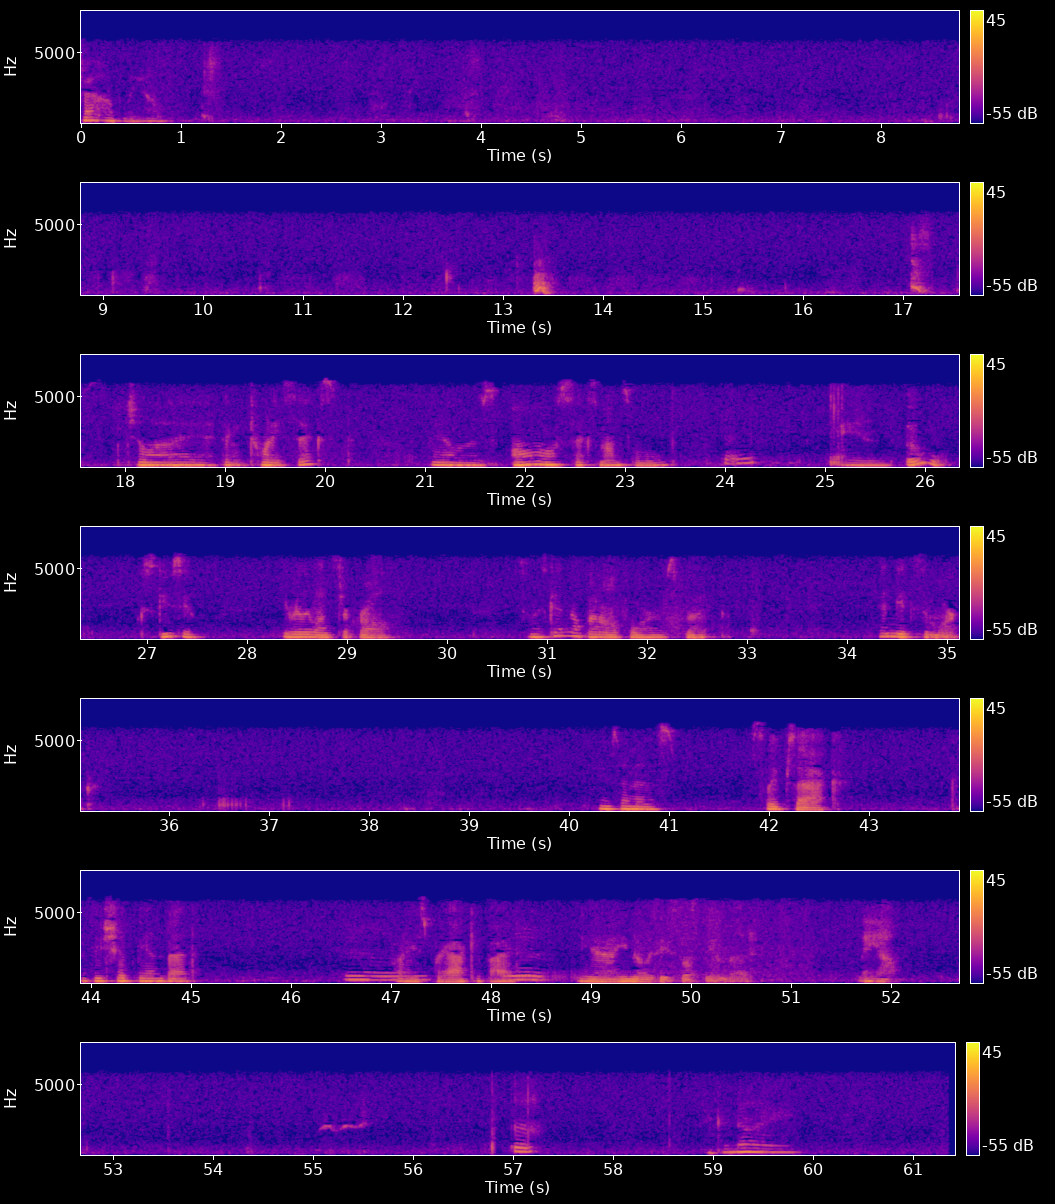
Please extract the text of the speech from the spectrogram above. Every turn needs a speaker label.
Speaker 1: job. July, I think, 26th. Liam is almost six months old. And, ooh, excuse you. He really wants to crawl. So he's getting up on all fours, but it needs some work. He's in his sleep sack because he should be in bed, but he's preoccupied. Yeah, he knows he's supposed to be in bed. Liam. Uh. Say good night.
